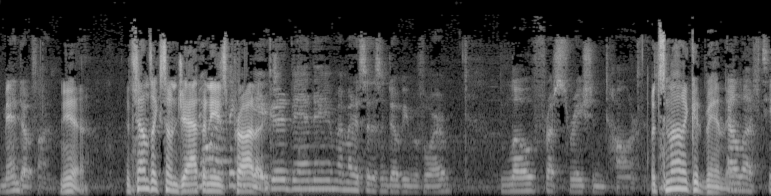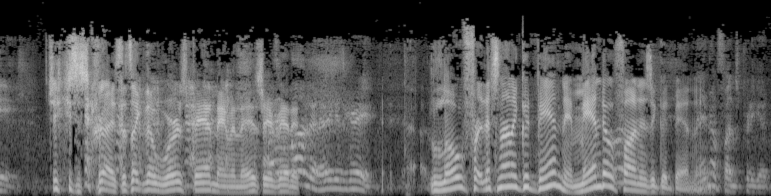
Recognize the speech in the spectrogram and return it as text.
Mando Fun. Yeah. It sounds like some Japanese you know what I think would product. A good band name. I might have said this in Dopey before. Low frustration tolerance. It's not a good band name. LFT. Jesus Christ, that's like the worst band name in the history of I band name. love it. I think it's great. Low for that's not a good band name. Mando Fun is a good band name. Mando Fun's pretty good.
